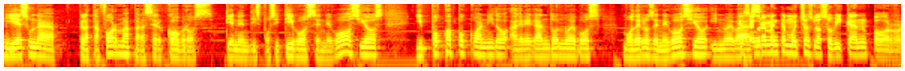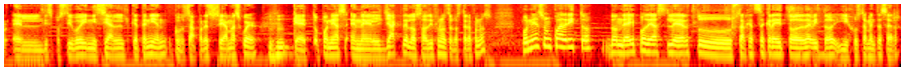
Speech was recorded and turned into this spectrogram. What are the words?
y es una plataforma para hacer cobros. Tienen dispositivos en negocios y poco a poco han ido agregando nuevos modelos de negocio y nuevas. seguramente muchos los ubican por el dispositivo inicial que tenían, o sea, por eso se llama Square, que tú ponías en el jack de los audífonos de los teléfonos, ponías un cuadrito donde ahí podías leer tus tarjetas de crédito, de débito y justamente hacer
